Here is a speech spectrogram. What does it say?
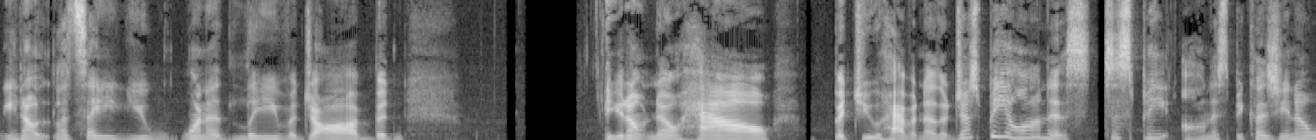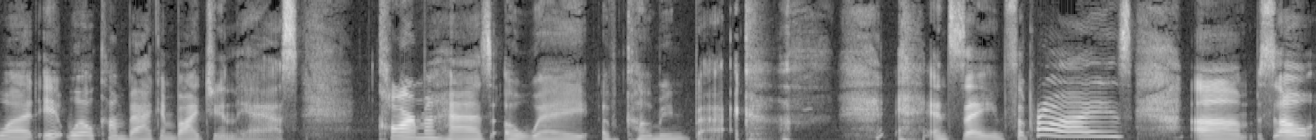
you know, let's say you want to leave a job and you don't know how, but you have another, just be honest. Just be honest because you know what? It will come back and bite you in the ass. Karma has a way of coming back. and saying surprise. Um, so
